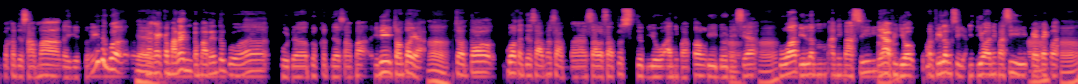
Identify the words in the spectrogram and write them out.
bekerja sama kayak gitu. Itu gua Ya, nah, ya. kayak kemarin kemarin tuh gua udah bekerja sama. Ini contoh ya. Ah, Contoh gua kerja sama sama salah satu studio animator di Indonesia ah, buat film animasi ya Ah. video bukan film sih video animasi ah, pendek lah ah,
